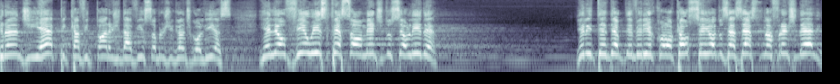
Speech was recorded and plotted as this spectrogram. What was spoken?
grande e épica vitória de Davi sobre o gigante Golias, e ele ouviu isso pessoalmente do seu líder. E ele entendeu que deveria colocar o Senhor dos exércitos na frente dele.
